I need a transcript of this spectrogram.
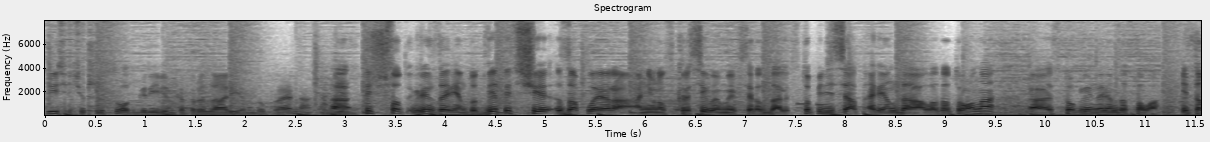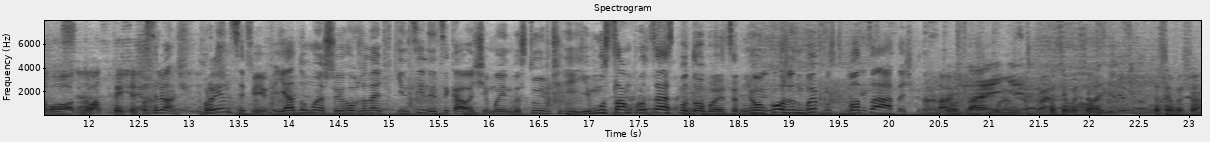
1600 гривен, которые за аренду, правильно? А, 1600 гривен за аренду, 2000 за плеера, они у нас красивые, мы их все раздали. 150 аренда лототрона, 100 гривен аренда стола. Итого 20 тысяч. Василь Іванович, в принципі, я думаю, що його вже навіть в кінці не цікаво, чи ми інвестуємо чи ні. Йому сам процес подобається. В нього кожен випуск двадцяточка. Крутая идея. Спасибо большое. Спасибо большое.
